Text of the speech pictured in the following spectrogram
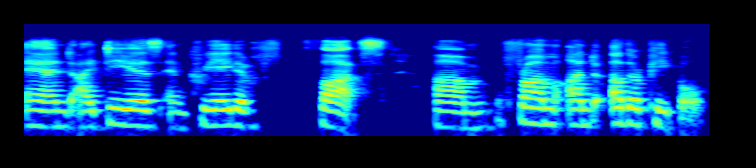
and ideas and creative thoughts um, from other people.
